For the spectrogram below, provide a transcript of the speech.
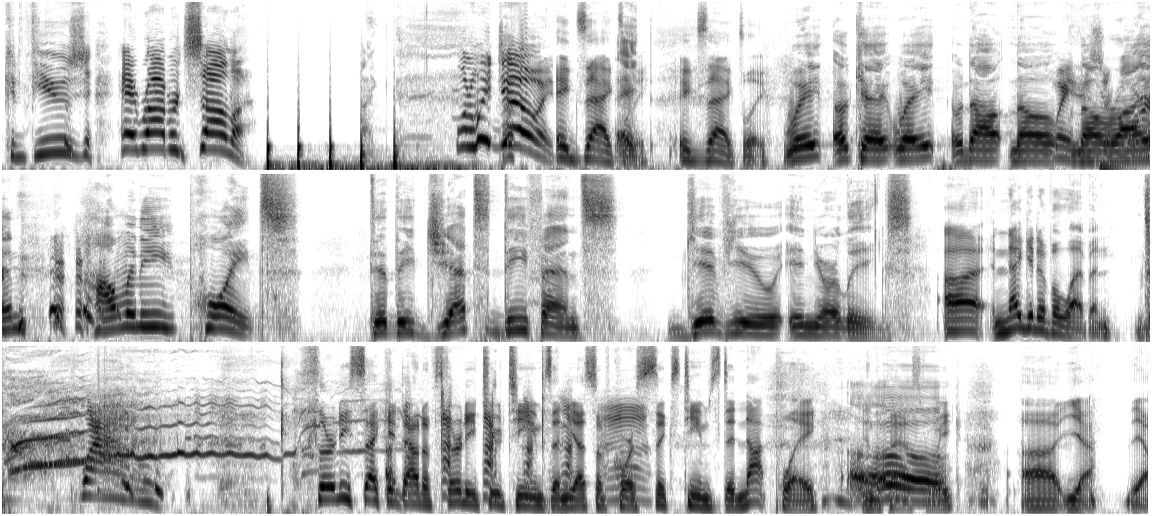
confuse. Hey, Robert Saleh. What are we doing? Exactly. Hey. Exactly. Wait. Okay. Wait. No. No. Wait, no. Ryan. how many points did the Jets defense give you in your leagues? Uh, negative eleven. wow. 32nd out of 32 teams, and yes, of course, six teams did not play in the past oh. week. Uh, yeah, yeah.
